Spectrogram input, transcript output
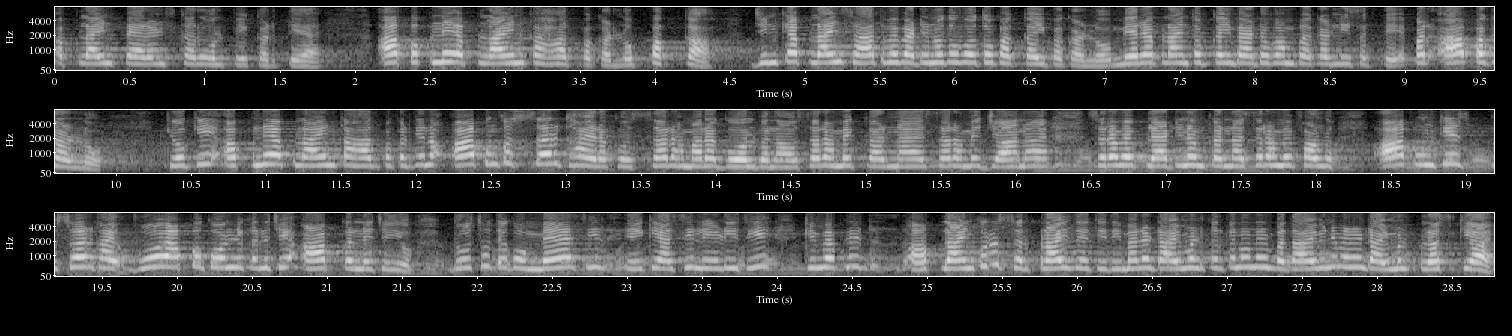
अपलाइन पेरेंट्स का रोल प्ले करते हैं। आप अपने अपलाइन का हाथ पकड़ लो, पक्का। जिनके अपलाइन साथ में बैठे ना तो वो तो पक्का ही पकड़ लो। मेरे अपलाइन तो कहीं बैठो हम पकड़ नहीं सकते। पर आप पकड़ लो। क्योंकि अपने अपलाइन का हाथ पकड़ के ना, आप उनको सर खाए रखो। सर, हमारा गोल बनाओ। सर, हमें करना है। सर, हमें जाना है। सर, हमें प्लेटिनम करना है। सर, हमें फाउंड आप उनके सर खाए। वो आपको कॉल नहीं करना चाहिए? आप करने चाहिए दोस्तों, देखो, मैं ऐसी, एक ऐसी लेडी थी कि मैं अपने अपलाइन को ना सरप्राइज़ देती थी। मैंने डायमंड करके ना उन्हें बताया भी नहीं, मैंने डायमंड प्लस किया है।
